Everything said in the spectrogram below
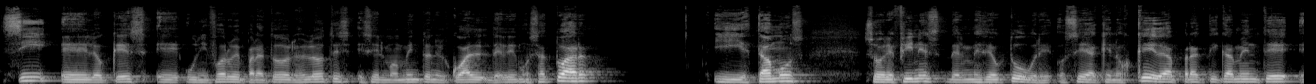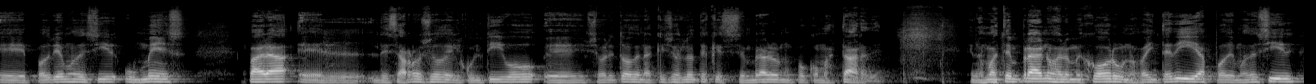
Sí, lo que es uniforme para todos los lotes es el momento en el cual debemos actuar y estamos sobre fines del mes de octubre, o sea que nos queda prácticamente, eh, podríamos decir, un mes para el desarrollo del cultivo, eh, sobre todo en aquellos lotes que se sembraron un poco más tarde. En los más tempranos, a lo mejor unos 20 días, podemos decir,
